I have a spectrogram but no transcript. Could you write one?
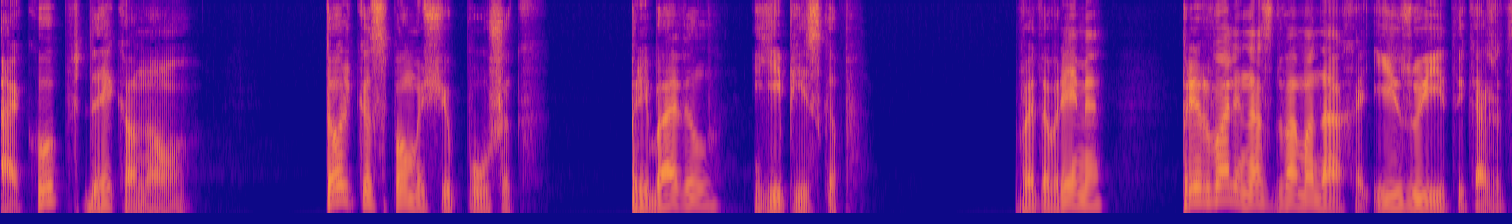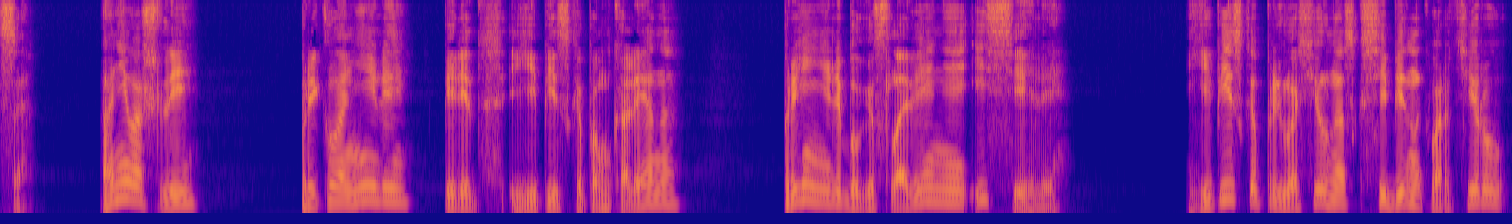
акуп де канон». Только с помощью пушек, прибавил епископ. В это время прервали нас два монаха, иезуиты, кажется. Они вошли, преклонили перед епископом колено, приняли благословение и сели. Епископ пригласил нас к себе на квартиру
